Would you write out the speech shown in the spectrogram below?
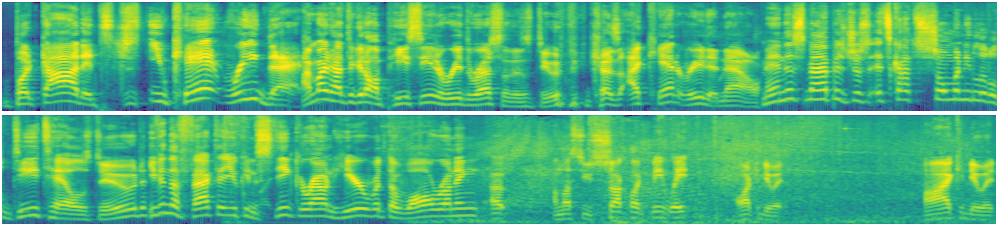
but God, it's just, you can't read that. I might have to get on PC to read the rest of this, dude, because I can't read it now. Man, this map is just, it's got so many little details, dude. Even the fact that you can sneak around here with the wall running, uh, unless you suck like me. Wait, oh, I can do it. Oh, I can do it.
